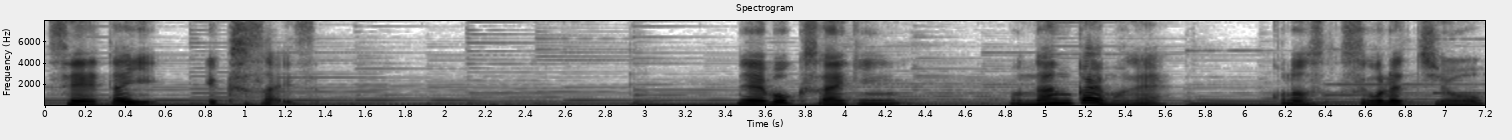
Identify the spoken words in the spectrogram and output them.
生体エクササイズ。で、僕最近、もう何回もね、このスゴレッチを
